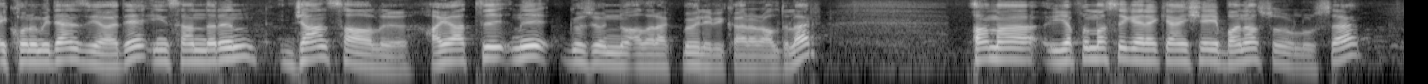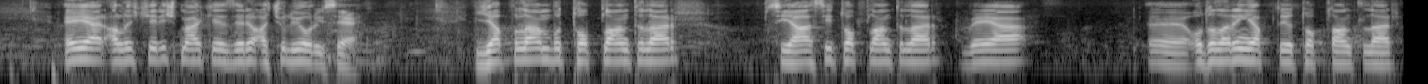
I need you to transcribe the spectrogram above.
ekonomiden ziyade insanların can sağlığı, hayatını göz önüne alarak böyle bir karar aldılar. Ama yapılması gereken şey bana sorulursa eğer alışveriş merkezleri açılıyor ise yapılan bu toplantılar, siyasi toplantılar veya e, odaların yaptığı toplantılar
